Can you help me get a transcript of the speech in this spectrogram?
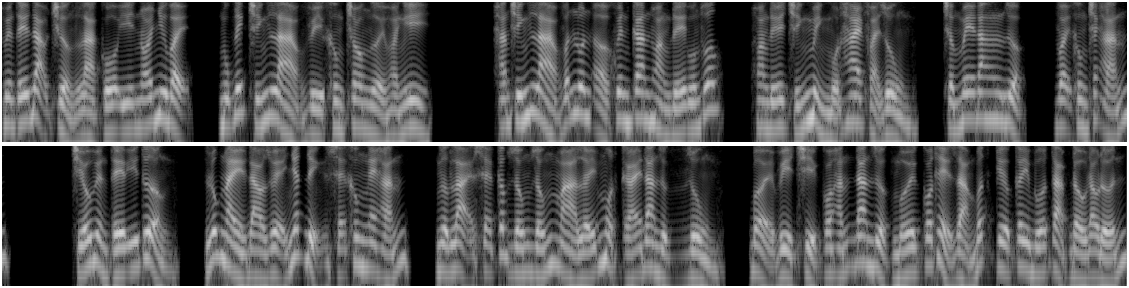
Huyền tế đạo trưởng là cố ý nói như vậy, mục đích chính là vì không cho người hoài nghi. Hắn chính là vẫn luôn ở khuyên can hoàng đế uống thuốc, hoàng đế chính mình một hai phải dùng, trầm mê đang dược, vậy không trách hắn. Chiếu huyền tế ý tưởng, lúc này đào duệ nhất định sẽ không nghe hắn, ngược lại sẽ cấp giống giống mà lấy một cái đan dược dùng, bởi vì chỉ có hắn đan dược mới có thể giảm bất kia cây búa tạp đầu đau đớn.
